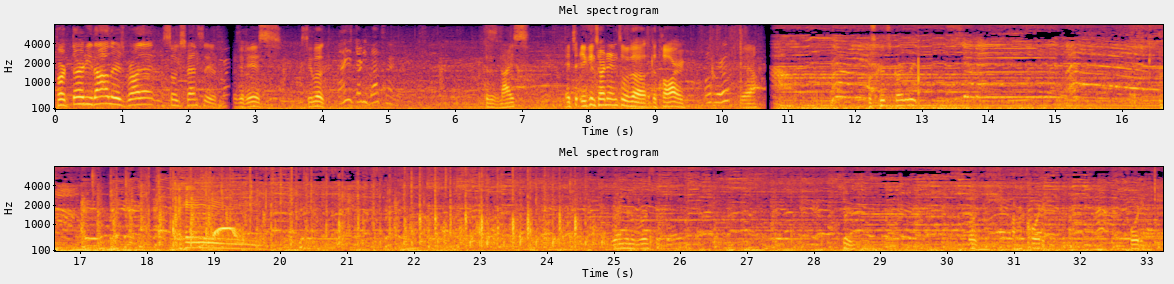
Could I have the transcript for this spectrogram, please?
For thirty dollars, bro, that's so expensive. Cause it is. See, look, Why is it 30 bucks then? cause it's nice. It's you can turn it into the the car. Oh, for real? Yeah. What's good, Scarlet? Hey. We're in Universal. Two. Look, I'm recording. Recording. Recording.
